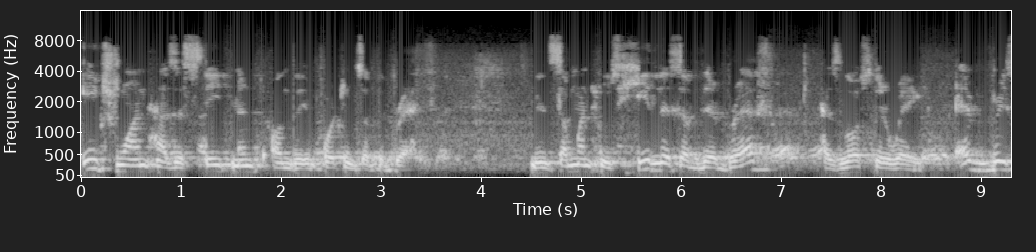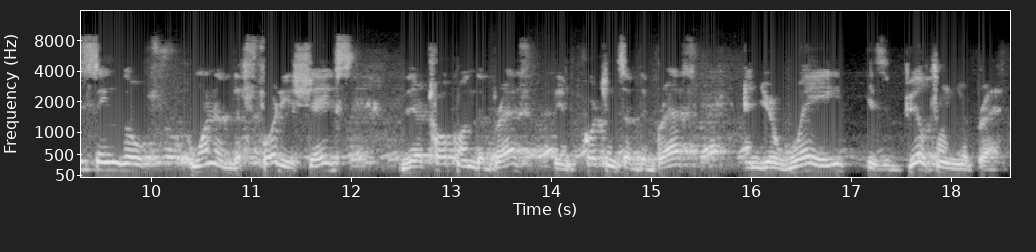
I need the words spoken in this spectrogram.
each one has a statement on the importance of the breath means someone who's heedless of their breath has lost their way. Every single one of the 40 shaykhs their talk on the breath, the importance of the breath and your way is built on your breath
